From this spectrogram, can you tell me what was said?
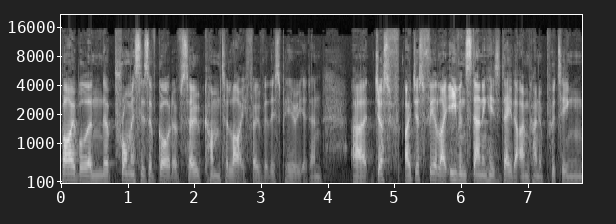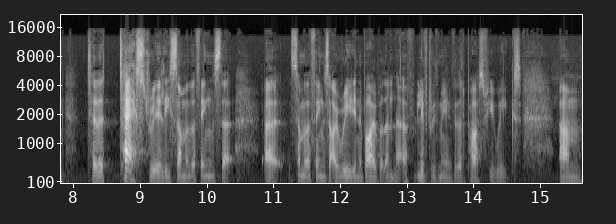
Bible and the promises of God have so come to life over this period. And uh, just, I just feel like, even standing here today, that I'm kind of putting to the test, really, some of the things that, uh, some of the things that I read in the Bible and that have lived with me over the past few weeks. Um,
